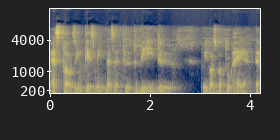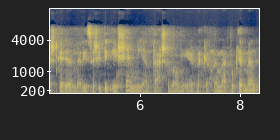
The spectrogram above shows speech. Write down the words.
ezt az intézményvezetőt védő igazgató helyettest kegyelemben részesítik. Én semmilyen társadalmi érdeket nem látok ebben,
